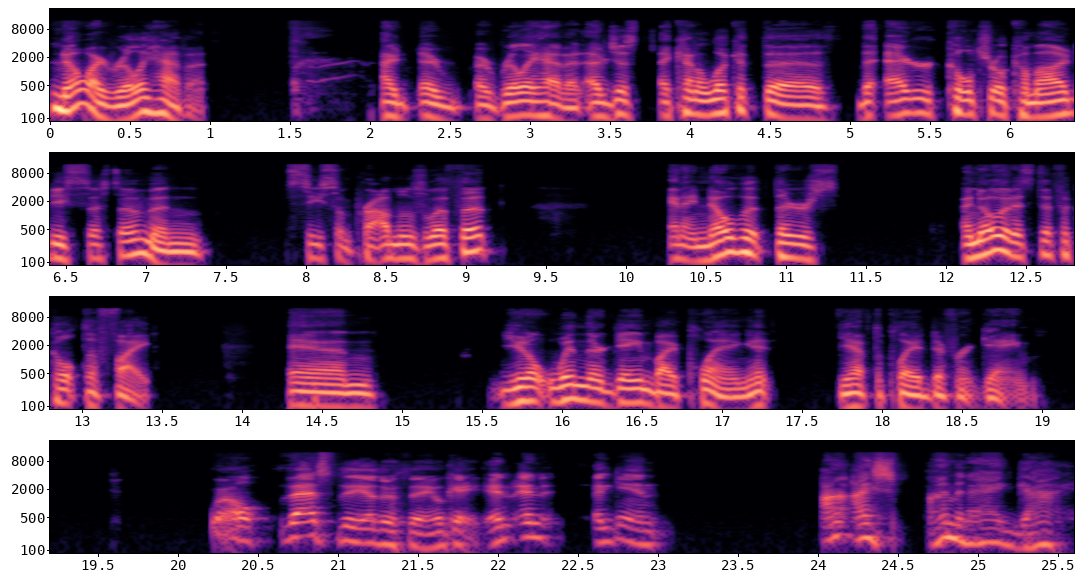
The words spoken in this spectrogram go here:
No, I really haven't. I, I, I really haven't. I've just I kind of look at the the agricultural commodity system and see some problems with it. And I know that there's I know that it's difficult to fight. And you don't win their game by playing it. You have to play a different game. Well, that's the other thing. Okay, and and again, I, I I'm an ag guy,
